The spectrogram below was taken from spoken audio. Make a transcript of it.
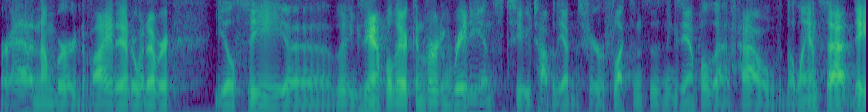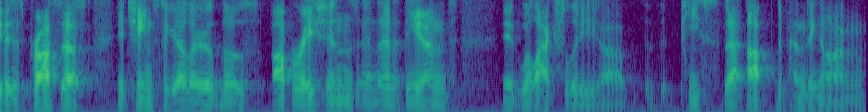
or add a number, divide it, or whatever. You'll see uh, the example there converting radiance to top of the atmosphere reflectance is an example of how the Landsat data is processed. It chains together those operations, and then at the end, it will actually uh, piece that up depending on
